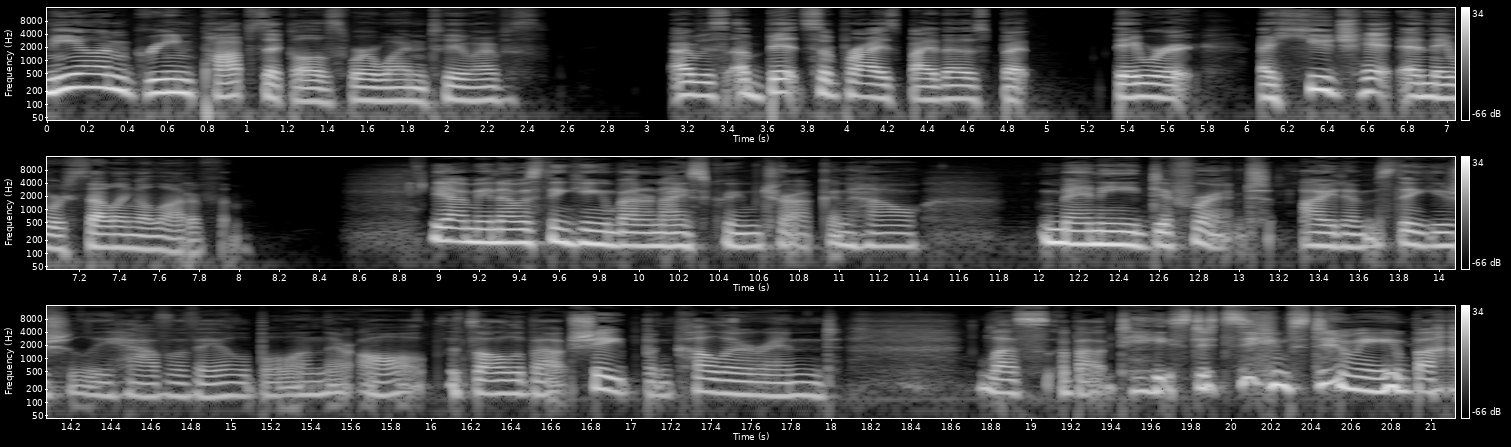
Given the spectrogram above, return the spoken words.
Neon green popsicles were one too. I was I was a bit surprised by those, but they were a huge hit and they were selling a lot of them. Yeah, I mean, I was thinking about an ice cream truck and how many different items they usually have available and they're all it's all about shape and color and less about taste, it seems to me. But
